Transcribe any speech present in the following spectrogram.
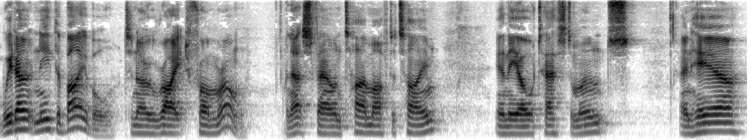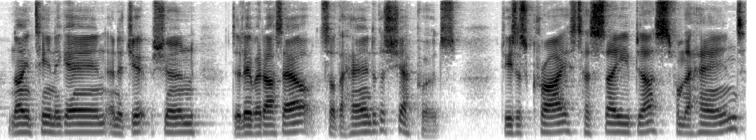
we don't need the Bible to know right from wrong. And that's found time after time in the Old Testament. And here, 19 again, an Egyptian delivered us out of the hand of the shepherds. Jesus Christ has saved us from the hand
